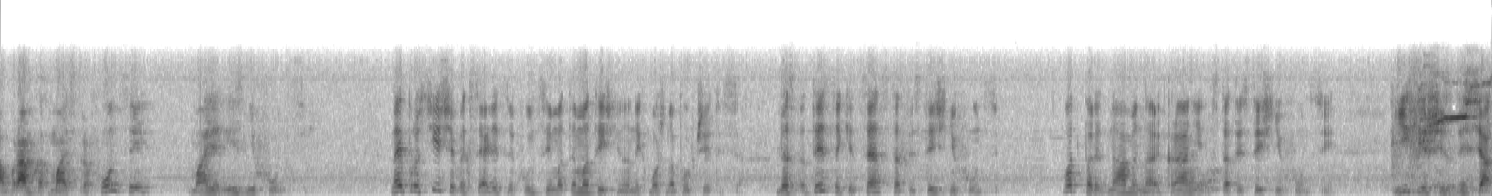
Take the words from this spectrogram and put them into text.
А в рамках майстра функцій має різні функції. Найпростіше в Excel це функції математичні, на них можна повчитися. Для статистики це статистичні функції. От перед нами на екрані статистичні функції. Їх є 60.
